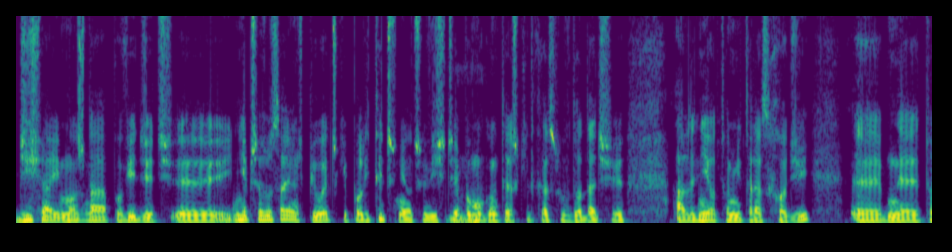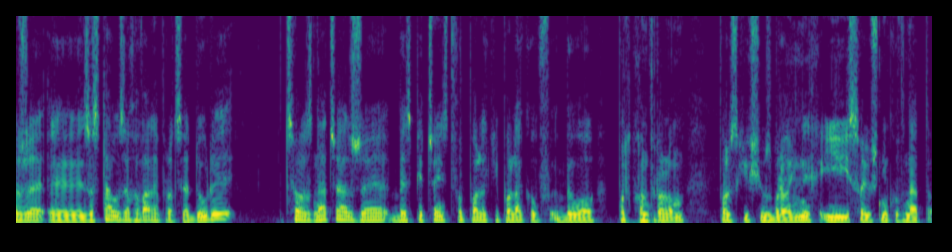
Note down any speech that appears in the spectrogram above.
dzisiaj można powiedzieć, yy, nie przerzucając piłeczki politycznie oczywiście, mhm. bo mógłbym też kilka słów dodać, yy, ale nie o to mi teraz chodzi, y, to, że y, zostały zachowane procedury co oznacza, że bezpieczeństwo Polek i Polaków było pod kontrolą polskich sił zbrojnych i sojuszników NATO.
